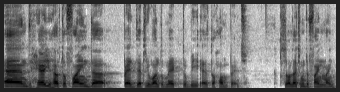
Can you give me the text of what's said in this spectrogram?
and here you have to find the page that you want to make to be as the home page. So let me to find mine.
